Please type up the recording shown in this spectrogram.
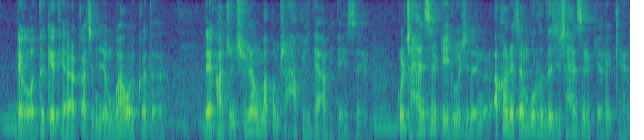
음. 내가 어떻게 대할까 지금 연구하고 있거든. 네. 내 갖춘 실력만큼 정확하게 대하게 돼 있어요. 음, 그걸 자연스럽게 이루어져야 되는 거예요. 아까 그랬잖아요. 물 흐르듯이 자연스럽게 이렇게. 네.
